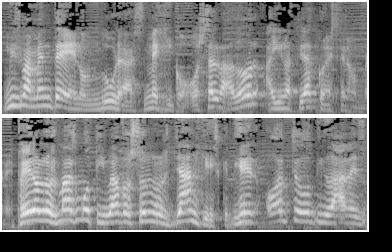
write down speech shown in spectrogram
Mismamente en Honduras, México o Salvador hay una ciudad con este nombre. Pero los más motivados son los Yankees, que tienen 8 ciudades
